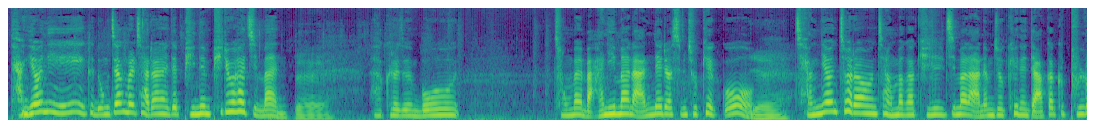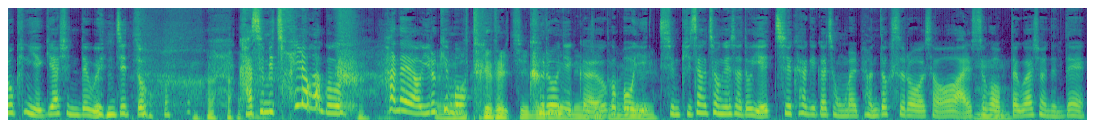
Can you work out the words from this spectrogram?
당연히 그 농작물 자라는데 비는 필요하지만 네. 아 그래도 뭐 정말 많이만 안 내렸으면 좋겠고 예. 작년처럼 장마가 길지만 않으면 좋겠는데 아까 그 블로킹 얘기하시는데 왠지 또 가슴이 철렁하고 하네요. 이렇게 예, 뭐 어떻게 될지 그러니까요. 뭐 예. 지금 기상청에서도 예측하기가 정말 변덕스러워서 알 수가 음. 없다고 하셨는데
